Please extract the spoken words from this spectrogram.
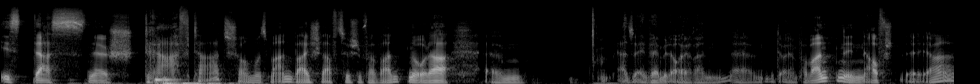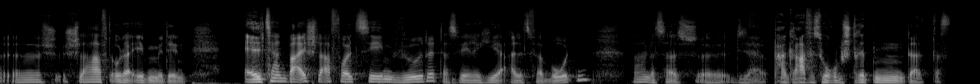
ist das eine Straftat? Schauen wir uns mal an, Beischlaf zwischen Verwandten oder ähm, also entweder mit euren, äh, mit euren Verwandten in Auf, äh, ja, äh, schlaft oder eben mit den Elternbeischlaf vollziehen würde. Das wäre hier alles verboten. Das heißt, äh, dieser Paragraph ist hoch umstritten. Das,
